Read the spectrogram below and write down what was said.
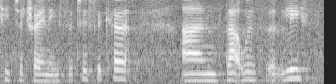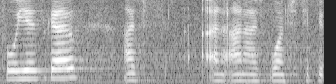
teacher training certificate and that was at least four years ago. I've and, and I've wanted to, be,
